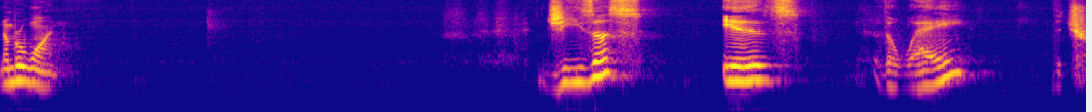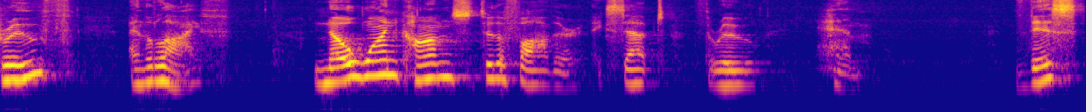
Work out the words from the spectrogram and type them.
Number one, Jesus is the way, the truth, and the life. No one comes to the Father except through him. This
